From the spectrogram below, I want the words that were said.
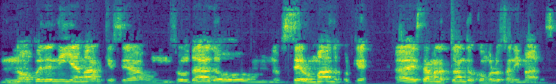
no puede ni llamar que sea un soldado o un ser humano porque uh, estaban actuando como los animales.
